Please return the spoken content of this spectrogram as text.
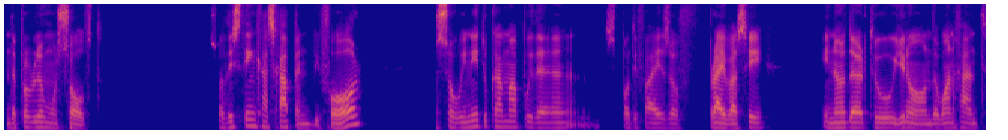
And the problem was solved. So this thing has happened before. So we need to come up with a Spotify's of privacy in order to, you know, on the one hand,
